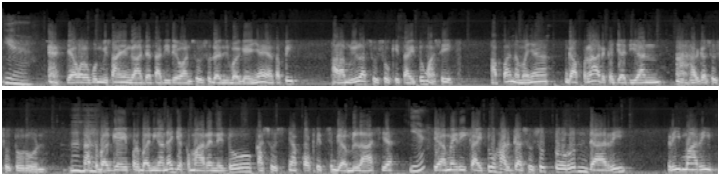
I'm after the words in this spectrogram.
Iya. ya walaupun misalnya nggak ada tadi dewan susu dan sebagainya ya, tapi alhamdulillah susu kita itu masih apa namanya nggak pernah ada kejadian ah, harga susu turun. Nah sebagai perbandingan aja kemarin itu kasusnya COVID-19 ya Iya. di Amerika itu harga susu turun dari 5.800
